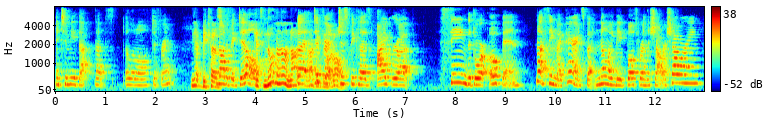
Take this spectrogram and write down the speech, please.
And to me, that that's a little different. Yeah, because Not a big deal. it's no no no not but not a big deal at all. different just because I grew up seeing the door open, not seeing my parents, but knowing they both were in the shower showering.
